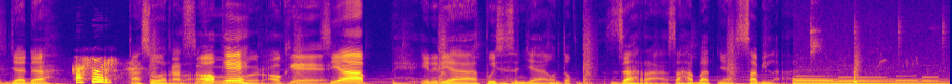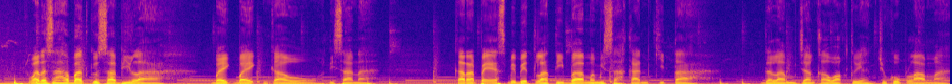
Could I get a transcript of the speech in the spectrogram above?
sejadah, kasur. kasur, kasur. Oke Oke. Siap. Ini dia puisi senja untuk Zahra, sahabatnya Sabila. Kepada sahabatku Sabila, baik-baik engkau di sana. Karena PSBB telah tiba memisahkan kita dalam jangka waktu yang cukup lama.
